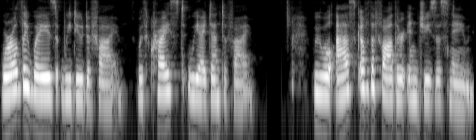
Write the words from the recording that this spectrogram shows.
Worldly ways we do defy. With Christ we identify. We will ask of the Father in Jesus' name.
